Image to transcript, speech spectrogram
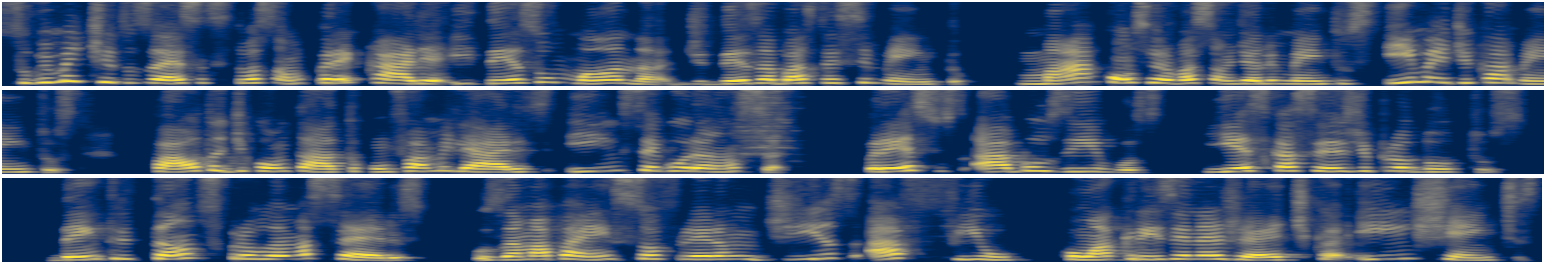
Submetidos a essa situação precária e desumana de desabastecimento, má conservação de alimentos e medicamentos, falta de contato com familiares e insegurança, preços abusivos e escassez de produtos. Dentre tantos problemas sérios, os amapaenses sofreram dias a fio com a crise energética e enchentes,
